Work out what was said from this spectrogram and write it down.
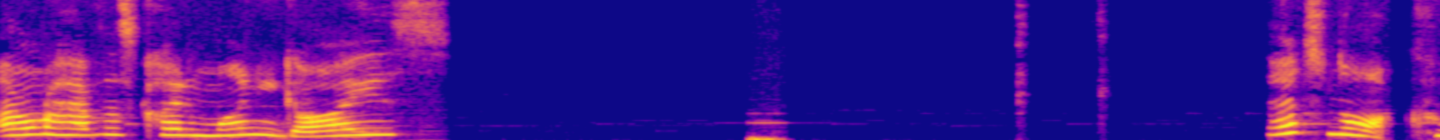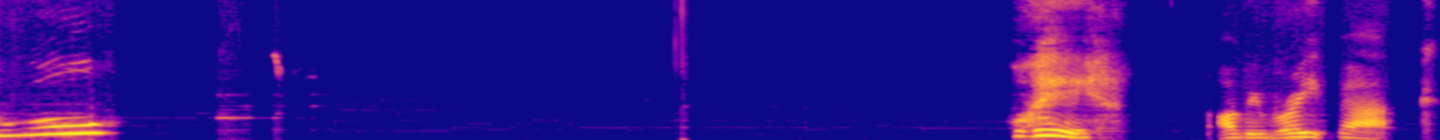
I don't have this kind of money, guys. That's not cool. Okay, I'll be right back.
